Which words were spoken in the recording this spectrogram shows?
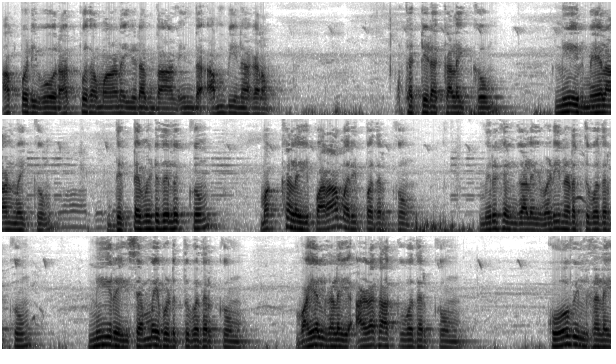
அப்படி ஓர் அற்புதமான இடம்தான் இந்த அம்பி நகரம். கட்டிடக்கலைக்கும் நீர் மேலாண்மைக்கும் திட்டமிடுதலுக்கும் மக்களை பராமரிப்பதற்கும் மிருகங்களை வழிநடத்துவதற்கும் நீரை செம்மைப்படுத்துவதற்கும் வயல்களை அழகாக்குவதற்கும் கோவில்களை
